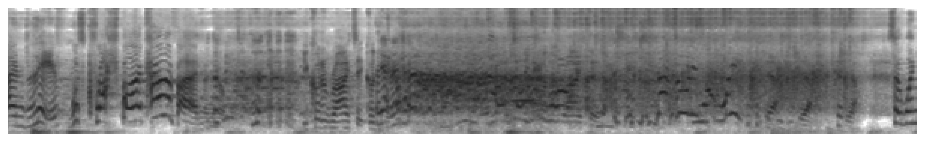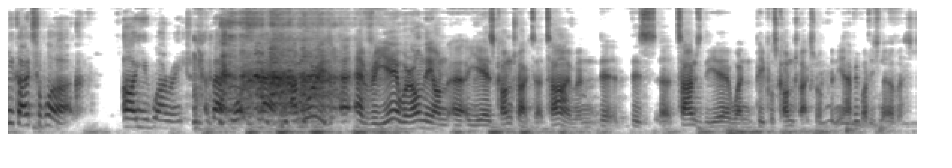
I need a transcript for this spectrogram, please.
And Liv was crushed by a caravan. You couldn't write it, could you? you actually couldn't write it. That's all in one week. Yeah, yeah, yeah. So when you go to work, are you worried about what's next? I'm worried uh, every year. We're only on uh, a year's contract at a time, and th- there's uh, times of the year when people's contracts are up, and yeah, everybody's nervous.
